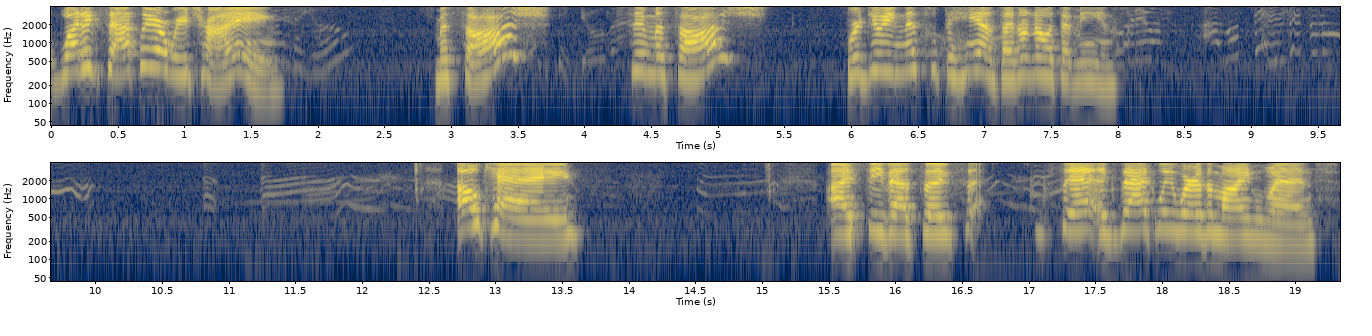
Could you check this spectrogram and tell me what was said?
What exactly are we trying? Massage? Say massage? We're doing this with the hands. I don't know what that means. Okay. I see that's ex exactly where the mind went.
